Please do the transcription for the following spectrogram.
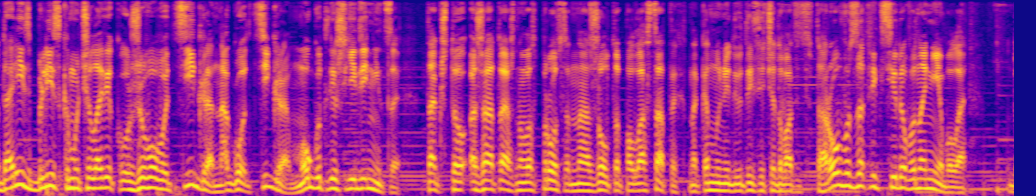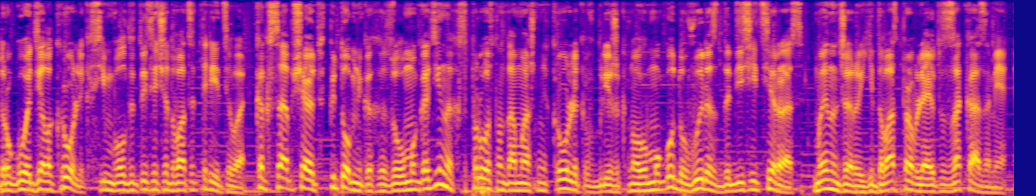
Подарить близкому человеку живого тигра на год тигра могут лишь единицы, так что ажиотажного спроса на желто-полосатых накануне 2022 зафиксировано не было. Другое дело кролик, символ 2023-го. Как сообщают в питомниках и зоомагазинах, спрос на домашних кроликов ближе к Новому году вырос до 10 раз. Менеджеры едва справляются с заказами.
